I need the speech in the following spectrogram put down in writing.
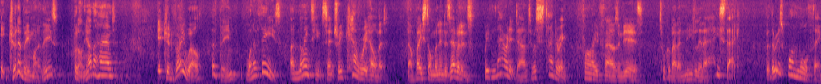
it could have been one of these, but on the other hand, it could very well have been one of these, a 19th century cavalry helmet. Now, based on Melinda's evidence, we've narrowed it down to a staggering 5,000 years. Talk about a needle in a haystack. But there is one more thing.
